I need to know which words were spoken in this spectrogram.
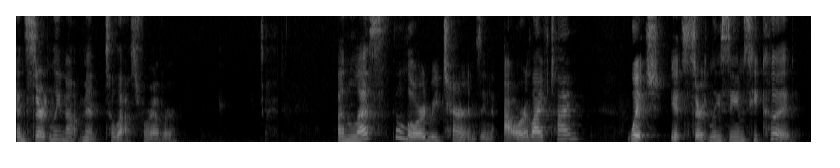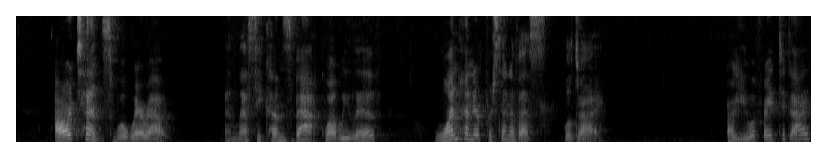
and certainly not meant to last forever. Unless the Lord returns in our lifetime, which it certainly seems he could, our tents will wear out. Unless he comes back while we live, 100% of us will die. Are you afraid to die?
